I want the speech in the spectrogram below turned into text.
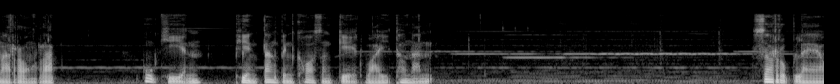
มารองรับ ผู้เขียนเพียงตั้งเป็นข้อสังเกตไว้เท่านั้น สรุปแล้ว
